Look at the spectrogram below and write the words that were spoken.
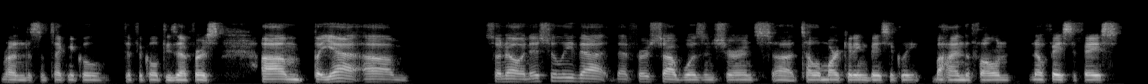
Run into some technical difficulties at first. Um, but yeah, um, so no, initially that that first job was insurance, uh, telemarketing, basically behind the phone, no face to face.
